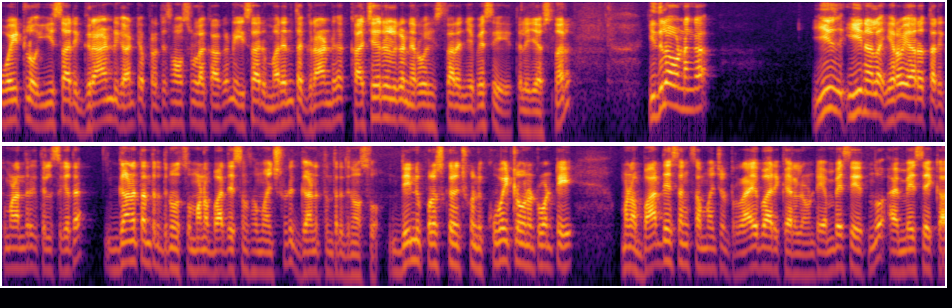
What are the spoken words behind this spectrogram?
కువైట్లో ఈసారి గ్రాండ్గా అంటే ప్రతి సంవత్సరంలా కాకుండా ఈసారి మరింత గ్రాండ్గా కచేరీలుగా నిర్వహిస్తారని చెప్పేసి తెలియజేస్తున్నారు. ఇదిలో ఉండగా ఈ ఈ నెల ఇరవై ఆరో తారీఖు మనందరికీ తెలుసు కదా గణతంత్ర దినోత్సవం మన భారతదేశం సంబంధించినటువంటి గణతంత్ర దినోత్సవం. దీన్ని పురస్కరించుకొని కువైట్లో ఉన్నటువంటి మన భారతదేశానికి సంబంధించిన రాయబారి కార్యాలయం అంటే ఎంబసీ అవుతుందో ఆ ఎంబసీ యొక్క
